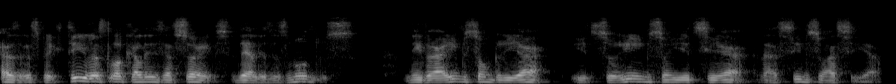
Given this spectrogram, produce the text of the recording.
As respectivas localizações deles, os mundos, Nivraim são Briá, Yitzurim são Yetzirá, Nassim são Asiá,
